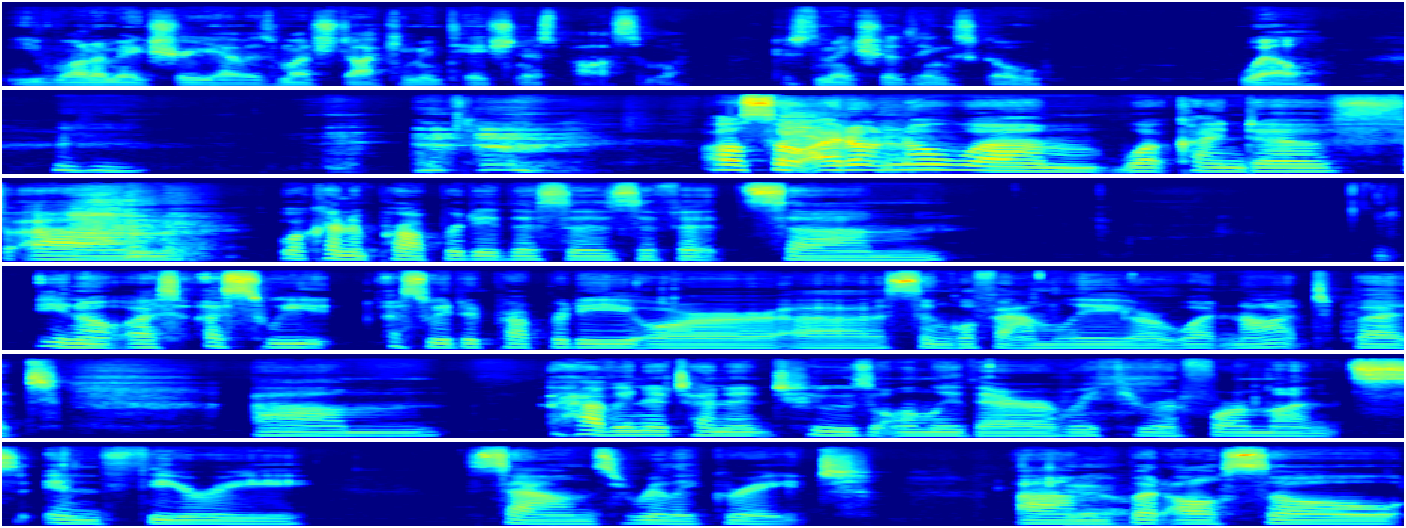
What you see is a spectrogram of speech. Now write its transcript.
you want to make sure you have as much documentation as possible, just to make sure things go well. Also, I don't know um, what kind of um, what kind of property this is. If it's um, you know a, a suite a suited property or a single family or whatnot, but um, having a tenant who's only there every three or four months, in theory, sounds really great. Um, Yeah. But also,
